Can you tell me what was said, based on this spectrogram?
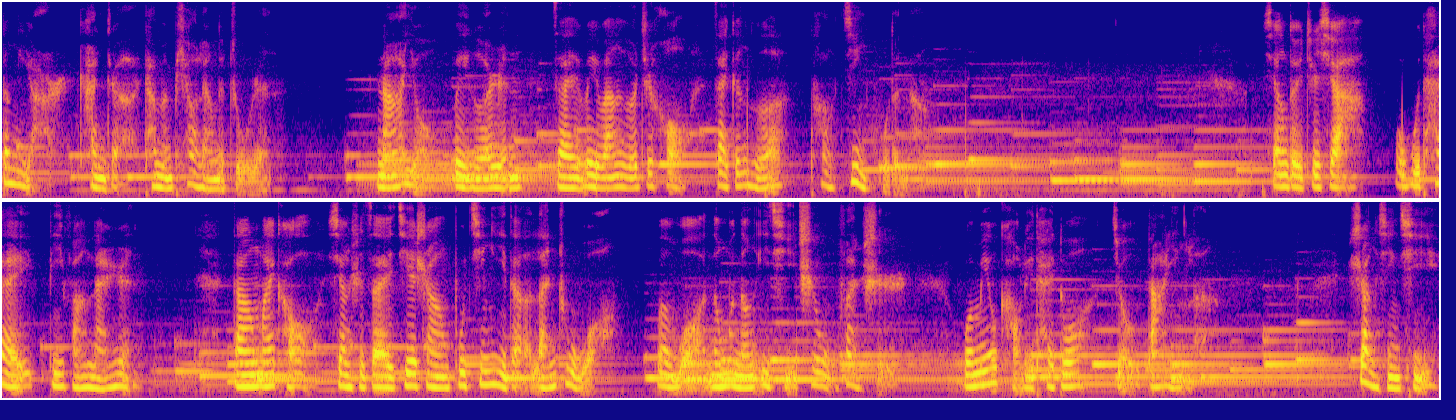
瞪眼儿看着他们漂亮的主人，哪有喂鹅人在喂完鹅之后再跟鹅套近乎的呢？相对之下，我不太提防男人。当 Michael 像是在街上不经意地拦住我，问我能不能一起吃午饭时，我没有考虑太多就答应了。上星期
